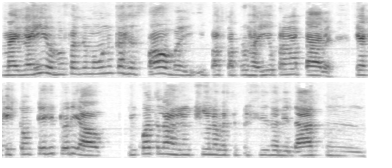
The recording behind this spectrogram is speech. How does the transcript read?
Mas aí eu vou fazer uma única ressalva e, e passar para o Raí ou para a Natália, que é a questão territorial. Enquanto na Argentina você precisa lidar com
